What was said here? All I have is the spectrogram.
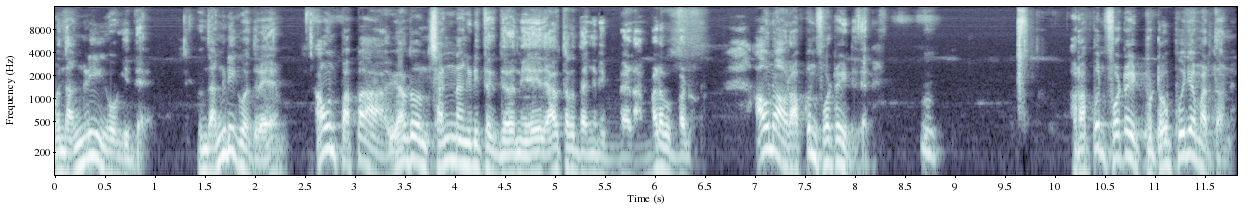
ಒಂದು ಅಂಗಡಿಗೆ ಹೋಗಿದ್ದೆ. ಒಂದು ಅಂಗಡಿಗೆ ಹೋದ್ರೆ ಅವ್ನು ಪಾಪ ಯಾವುದೋ ಒಂದು ಸಣ್ಣ ಅಂಗಡಿ ತೆಗ್ದಿದ್ದಾನೆ ಯಾವ ಥರದ ಅಂಗಡಿ ಬೇಡ ಬಡ ಬಡ ಅವನು ಅವ್ರ ಅಪ್ಪನ ಫೋಟೋ ಇಟ್ಟಿದ್ದಾನೆ ಅವ್ರ ಅಪ್ಪನ ಫೋಟೋ ಇಟ್ಬಿಟ್ಟು ಪೂಜೆ ಮಾಡ್ತಾವನೆ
